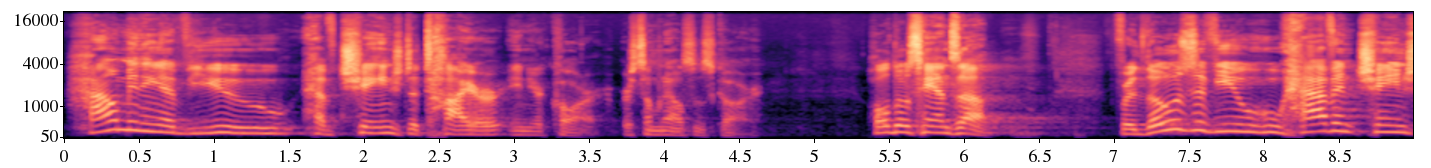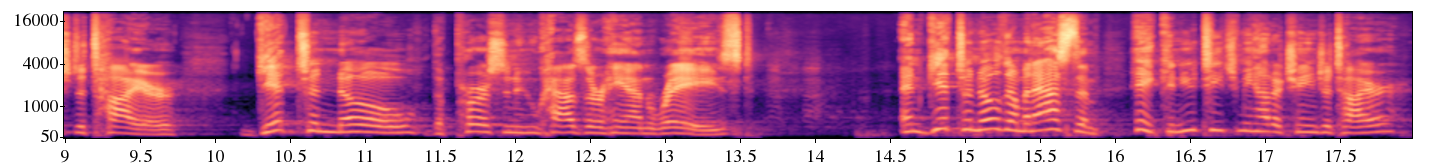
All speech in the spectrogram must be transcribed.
How many of you have changed a tire in your car or someone else's car? Hold those hands up. For those of you who haven't changed a tire, get to know the person who has their hand raised and get to know them and ask them, hey, can you teach me how to change a tire?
